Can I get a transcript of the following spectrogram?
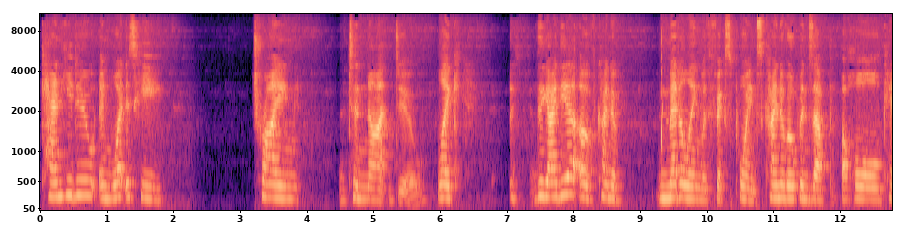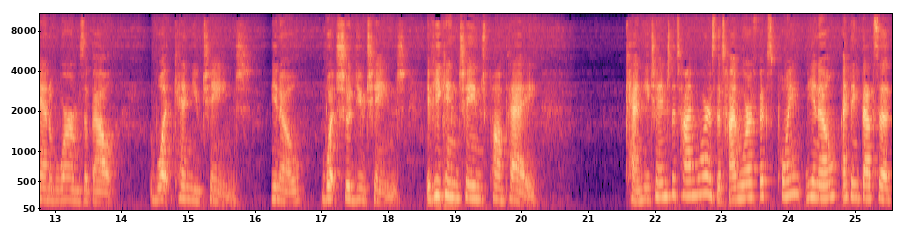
can he do and what is he trying to not do. Like the idea of kind of meddling with fixed points kind of opens up a whole can of worms about what can you change? You know, what should you change? If he can mm-hmm. change Pompeii, can he change the Time War? Is the Time War a fixed point? You know, I think that's an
